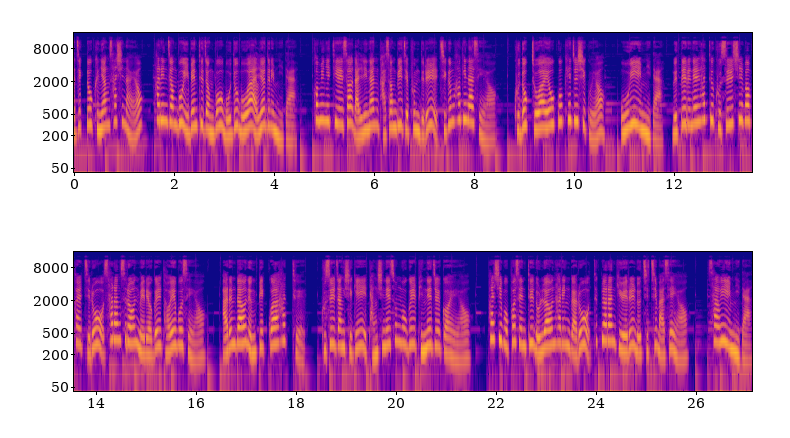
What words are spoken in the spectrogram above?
아직도 그냥 사시나요? 할인 정보, 이벤트 정보 모두 모아 알려드립니다. 커뮤니티에서 난리난 가성비 제품들을 지금 확인하세요. 구독, 좋아요 꼭 해주시고요. 5위입니다. 르테르넬 하트 구슬 실버 팔찌로 사랑스러운 매력을 더해보세요. 아름다운 은빛과 하트, 구슬 장식이 당신의 손목을 빛내줄 거예요. 85% 놀라운 할인가로 특별한 기회를 놓치지 마세요. 4위입니다.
